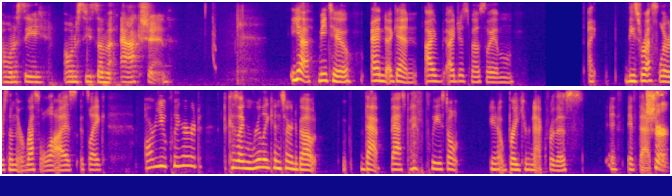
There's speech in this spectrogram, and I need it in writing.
I want to see, I want to see some action. Yeah, me too. And again, I I just mostly am I these wrestlers and their wrestle eyes. It's like, are you cleared? Because I'm really concerned about that aspect. Please don't, you know, break your neck for this. If if that's sure.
